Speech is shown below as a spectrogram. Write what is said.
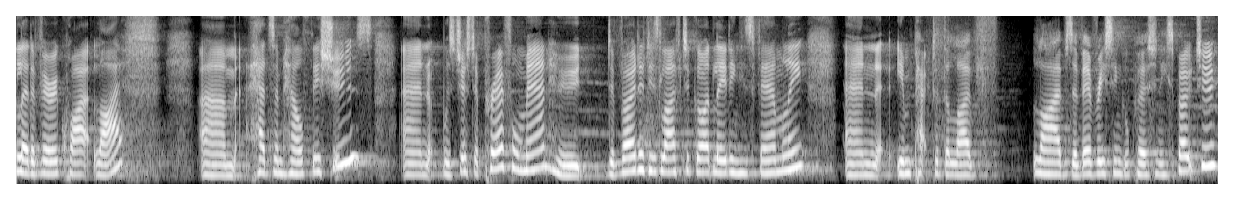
led a very quiet life. Um, had some health issues and was just a prayerful man who devoted his life to God, leading his family, and impacted the life, lives of every single person he spoke to.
